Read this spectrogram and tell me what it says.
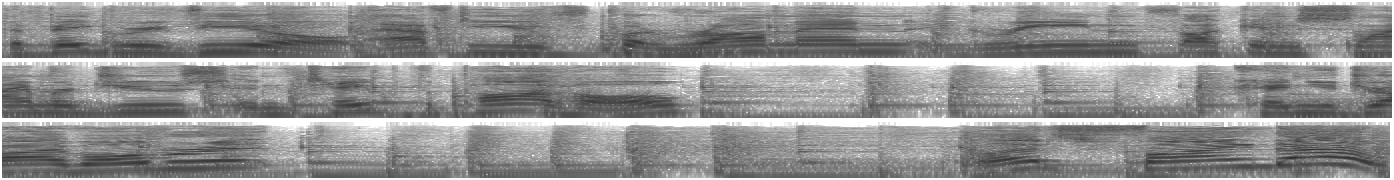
The big reveal after you've put ramen, green fucking slimer juice, and taped the pothole. Can you drive over it? Let's find out!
